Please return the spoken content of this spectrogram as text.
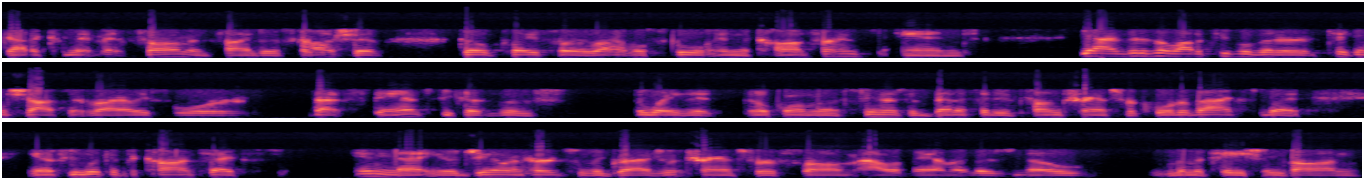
got a commitment from and signed to a scholarship go play for a rival school in the conference." And yeah, there's a lot of people that are taking shots at Riley for that stance because of the way that Oklahoma Sooners have benefited from transfer quarterbacks. But you know, if you look at the context in that, you know, Jalen Hurts was a graduate transfer from Alabama. There's no limitations on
